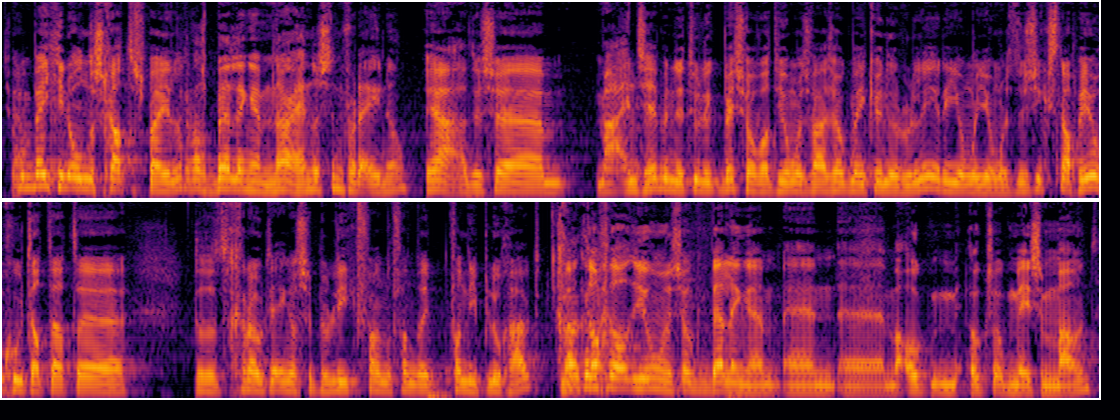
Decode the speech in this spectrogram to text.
Is ook een beetje een onderschatte speler. Er was Bellingham naar Henderson voor de 1-0. Ja, dus, ehm, maar en ze hebben natuurlijk best wel wat jongens waar ze ook mee kunnen roleren, jonge jongens. Dus ik snap heel goed dat, dat, eh, dat het grote Engelse publiek van, van, die, van die ploeg houdt. Maar toch wel de jongens, ook Bellingham, en, eh, maar ook, ook, ook Mason Mount.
